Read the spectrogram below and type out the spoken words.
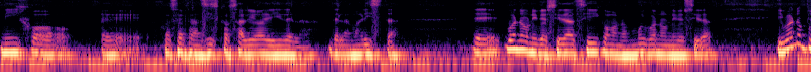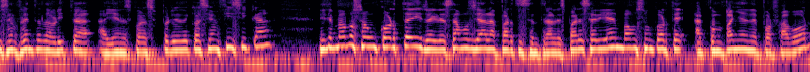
mi hijo eh, José Francisco salió ahí de la, de la Marista. Eh, buena universidad, sí, como no, muy buena universidad. Y bueno, pues enfrentan ahorita allá en la Escuela Superior de Educación Física. Miren, vamos a un corte y regresamos ya a la parte central. ¿Les parece bien? Vamos a un corte. Acompáñenme, por favor.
